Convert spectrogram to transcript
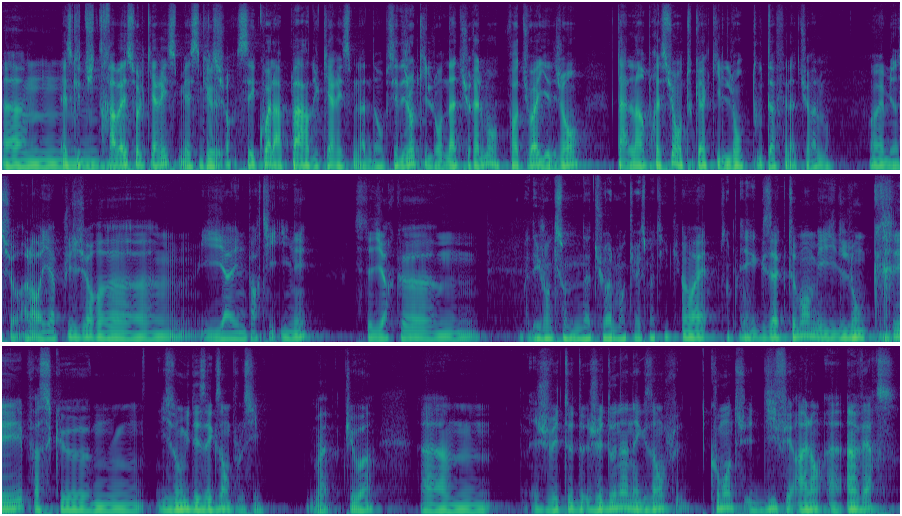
Euh, est-ce que tu travailles sur le charisme? Est-ce que c'est quoi la part du charisme là-dedans? C'est des gens qui l'ont naturellement. Enfin, tu vois, il y a des gens tu as l'impression en tout cas qu'ils l'ont tout à fait naturellement. Oui, bien sûr. Alors il y a plusieurs. Euh, il y a une partie innée, c'est-à-dire que. Euh, bah, des gens qui sont naturellement charismatiques. Ouais, exactement, mais ils l'ont créé parce que hum, ils ont eu des exemples aussi. Ouais. Tu vois. Euh, je vais te, je vais donner un exemple. Comment tu différent inverse,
